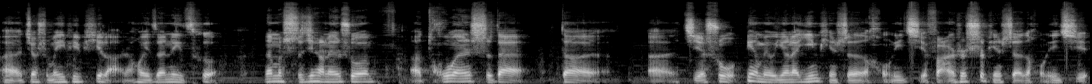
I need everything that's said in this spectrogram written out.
呃，叫什么 A P P 了？然后也在内测。那么实际上来说，呃，图文时代的呃结束，并没有迎来音频时代的红利期，反而是视频时代的红利期。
